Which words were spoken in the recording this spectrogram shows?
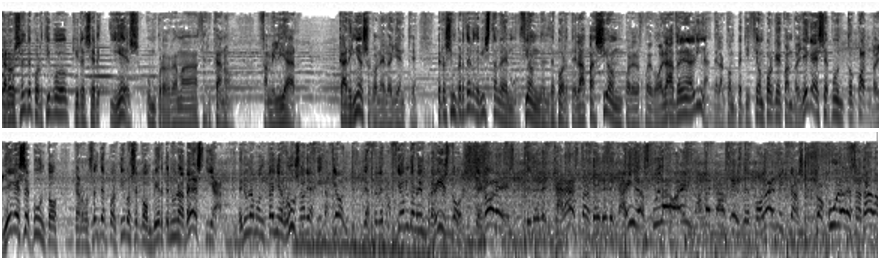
Carrusel Deportivo quiere ser y es un programa cercano, familiar, cariñoso con el oyente, pero sin perder de vista la emoción del deporte, la pasión por el juego, la adrenalina de la competición, porque cuando llega ese punto, cuando llega ese punto, Carrusel Deportivo se convierte en una bestia, en una montaña rusa de agitación, de celebración de lo imprevisto, de goles, de, de- de de- de caídas, cuidado ahí, no me toques, de polémicas, locura desatada,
